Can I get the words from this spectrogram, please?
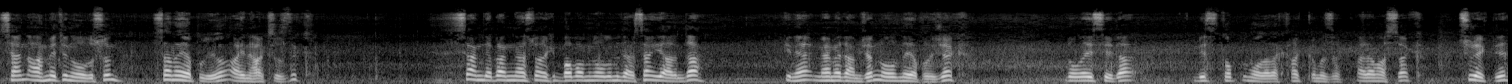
sen Ahmet'in oğlusun. Sana yapılıyor aynı haksızlık. Sen de benden sonraki babamın oğlu mu dersen yarın da yine Mehmet amcanın oğluna yapılacak. Dolayısıyla biz toplum olarak hakkımızı aramazsak sürekli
